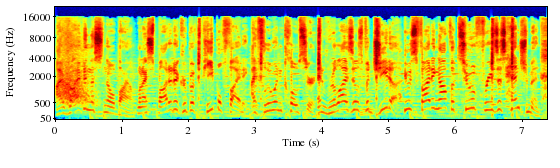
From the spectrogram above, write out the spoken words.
I arrived in the snow biome when I spotted a group of people fighting. I flew in closer and realized it was Vegeta. He was fighting off with two of Frieza's henchmen.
